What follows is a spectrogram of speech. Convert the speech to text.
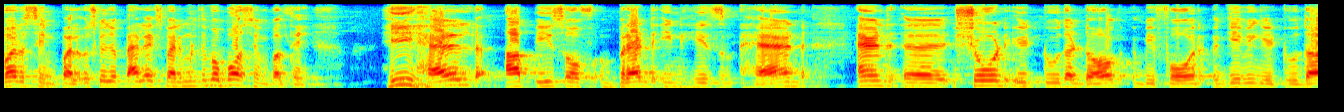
were simple उसके जो पहले एक्सपेरिमेंट थे, वो बहुत सिंपल थे। He held a piece of bread in his hand and uh, showed it to the dog before giving it to the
